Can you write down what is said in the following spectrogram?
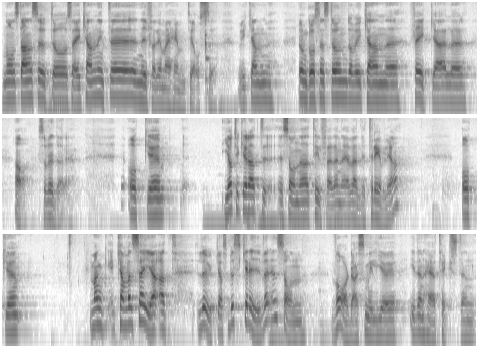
någonstans ute och säger kan inte ni följa med hem till oss? Vi kan umgås en stund och vi kan eh, fejka eller ja, så vidare. Och jag tycker att sådana tillfällen är väldigt trevliga. Och eh, man kan väl säga att Lukas beskriver en sån vardagsmiljö i den här texten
